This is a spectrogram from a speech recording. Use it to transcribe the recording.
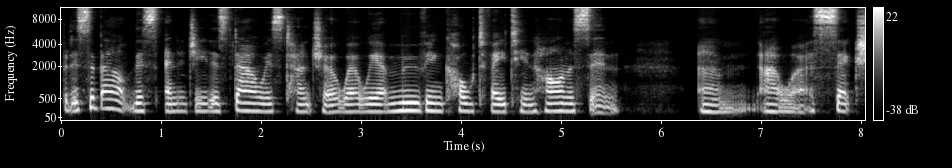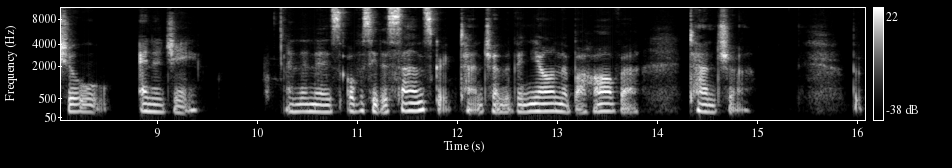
but it's about this energy, this Taoist tantra where we are moving, cultivating, harnessing um, our sexual energy. And then there's obviously the Sanskrit tantra, the Vijnana Bhava tantra. But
